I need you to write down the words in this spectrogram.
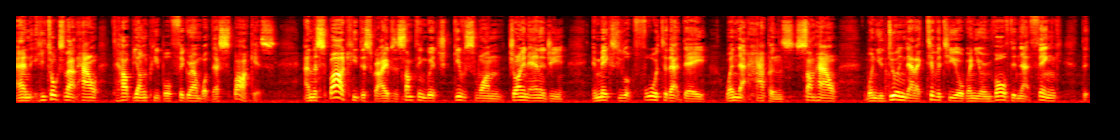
And he talks about how to help young people figure out what their spark is. And the spark he describes as something which gives one joy and energy. It makes you look forward to that day when that happens. Somehow, when you're doing that activity or when you're involved in that thing, that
